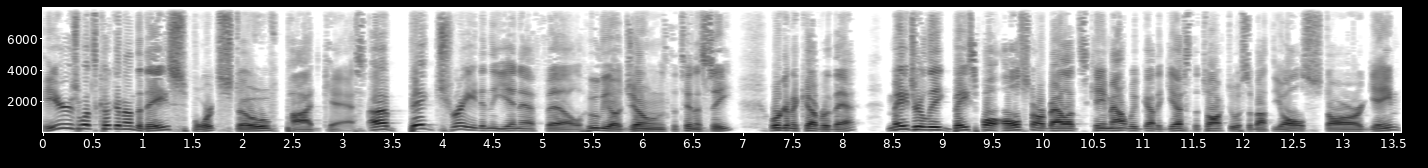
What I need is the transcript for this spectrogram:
Here's what's cooking on today's Sports Stove podcast. A big trade in the NFL. Julio Jones, the Tennessee. We're going to cover that. Major League Baseball All-Star ballots came out. We've got a guest to talk to us about the All-Star game.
